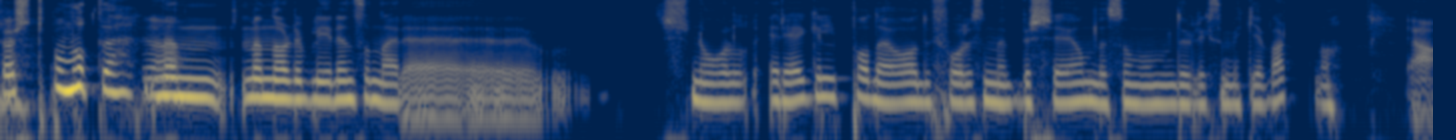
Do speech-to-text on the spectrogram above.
først, på en måte. Ja. Men, men når det blir en sånn der eh, snål regel på det, og du får liksom en beskjed om det som om du liksom ikke er verdt noe, Ja,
